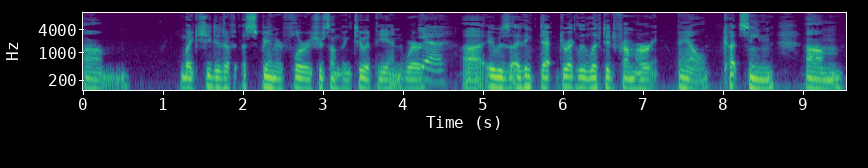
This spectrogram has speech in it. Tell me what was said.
um, like she did a, a spin or flourish or something too at the end, where Yeah. uh, it was I think de- directly lifted from her, you know, cutscene. Um,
